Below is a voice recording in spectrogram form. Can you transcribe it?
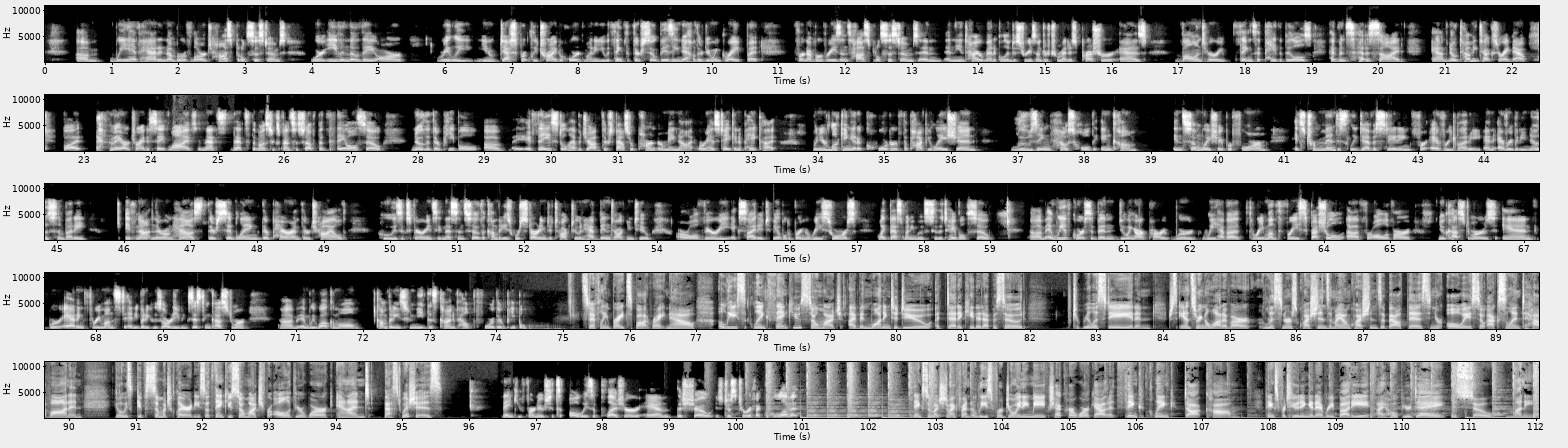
Um, we have had a number of large hospital systems where even though they are really, you know, desperately trying to hoard money, you would think that they're so busy now they're doing great, but for a number of reasons, hospital systems and, and the entire medical industry is under tremendous pressure as voluntary things that pay the bills have been set aside. And no tummy tucks right now, but they are trying to save lives, and that's that's the most expensive stuff. But they also know that their people, uh, if they still have a job, their spouse or partner may not, or has taken a pay cut. When you're looking at a quarter of the population losing household income in some way, shape, or form, it's tremendously devastating for everybody. And everybody knows somebody if not in their own house, their sibling, their parent, their child who is experiencing this. And so the companies we're starting to talk to and have been talking to are all very excited to be able to bring a resource like Best Money Moves to the table. So, um, and we, of course, have been doing our part. We're we have a three month free special uh, for all of our new customers, and we're adding three months to anybody who's already an existing customer. Um, and we welcome all companies who need this kind of help for their people. It's definitely a bright spot right now. Ilyce Glink, thank you so much. I've been wanting to do a dedicated episode to real estate and just answering a lot of our listeners' questions and my own questions about this. And you're always so excellent to have on and you always give so much clarity. So thank you so much for all of your work and best wishes. Thank you, Farnoosh. It's always a pleasure. And the show is just terrific. Love it. Thanks so much to my friend Ilyce for joining me. Check her work out at thinkglink.com. Thanks for tuning in, everybody. I hope your day is so money.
